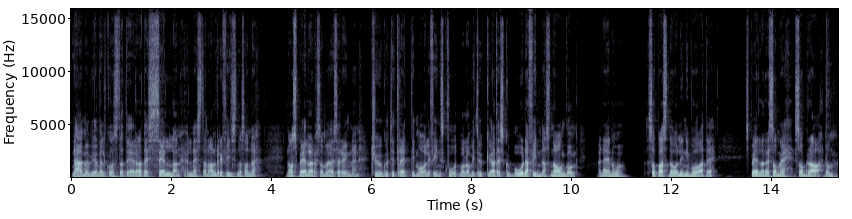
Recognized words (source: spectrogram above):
Nej, men vi har väl konstaterat att det sällan eller nästan aldrig finns några sådana någon spelare som öser in en 20-30 mål i finsk fotboll och vi tycker att det skulle borde finnas någon gång. Men det är nog så pass dålig nivå att det spelare som är så bra, de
